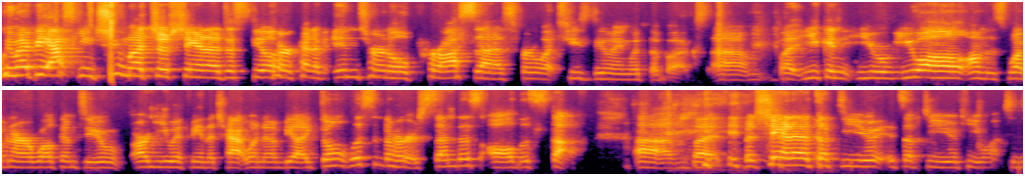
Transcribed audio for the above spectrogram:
we might be asking too much of Shanna to steal her kind of internal process for what she's doing with the books. Um, but you can, you you all on this webinar are welcome to argue with me in the chat window and be like, don't listen to her, send us all the stuff. Um, but but Shanna, it's up to you. It's up to you if you want to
